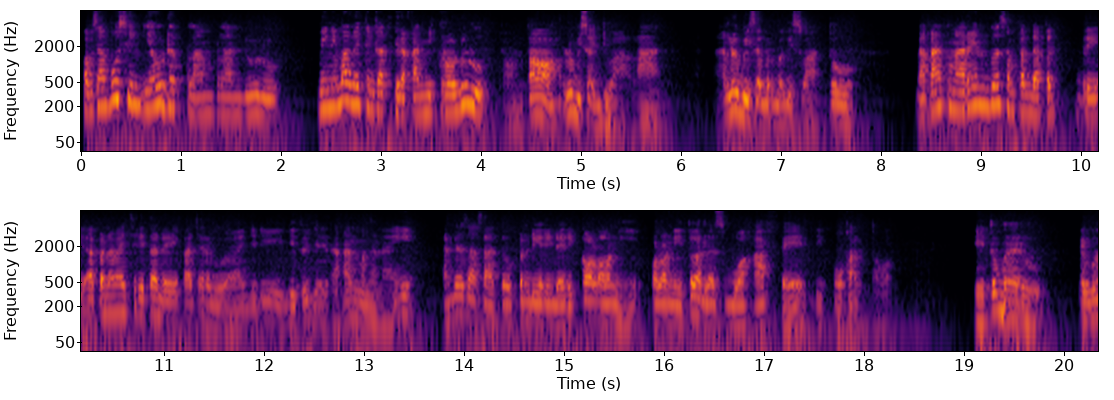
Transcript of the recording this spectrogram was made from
Kalau misalnya pusing, ya udah pelan-pelan dulu. Minimal di tingkat gerakan mikro dulu. Contoh, lu bisa jualan. Lu bisa berbagi suatu bahkan kemarin gue sempat dapat apa namanya cerita dari pacar gue jadi dia tuh ceritakan mengenai ada salah satu pendiri dari koloni. Koloni itu adalah sebuah kafe di Pokerto dia itu baru. Ya gue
